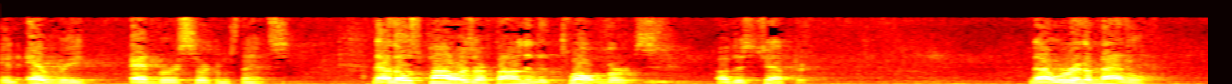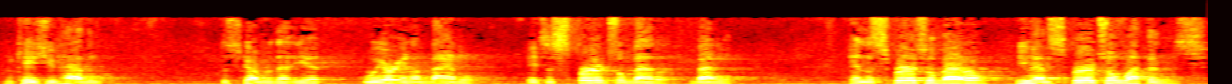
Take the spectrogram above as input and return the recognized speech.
in every adverse circumstance. Now, those powers are found in the 12th verse of this chapter. Now, we're in a battle, in case you haven't discovered that yet. We are in a battle. It's a spiritual battle. battle. In the spiritual battle, you have spiritual weapons.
